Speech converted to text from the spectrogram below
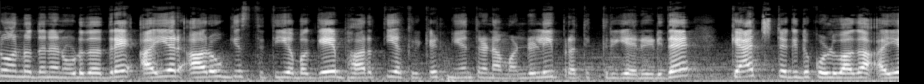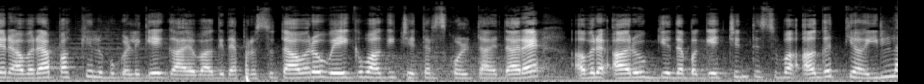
ಏನು ಅನ್ನೋದನ್ನ ನೋಡೋದಾದ್ರೆ ಅಯ್ಯರ್ ಆರೋಗ್ಯ ಸ್ಥಿತಿಯ ಬಗ್ಗೆ ಭಾರತೀಯ ಕ್ರಿಕೆಟ್ ನಿಯಂತ್ರಣ ಮಂಡಳಿ ಪ್ರತಿಕ್ರಿಯೆ ನೀಡಿದೆ. ಕ್ಯಾಚ್ ತೆಗೆದುಕೊಳ್ಳುವಾಗ ಅಯ್ಯರ್ ಅವರ ಪಕ್ಕೆಲುಬುಗಳಿಗೆ ಗಾಯವಾಗಿದೆ. ಪ್ರಸ್ತುತ ಅವರು ವೇಗವಾಗಿ ಚೇತರಿಸಿಕೊಳ್ತಾ ಇದ್ದಾರೆ. ಅವರ ಆರೋಗ್ಯದ ಬಗ್ಗೆ ಚಿಂತಿಸುವ ಅಗತ್ಯ ಇಲ್ಲ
